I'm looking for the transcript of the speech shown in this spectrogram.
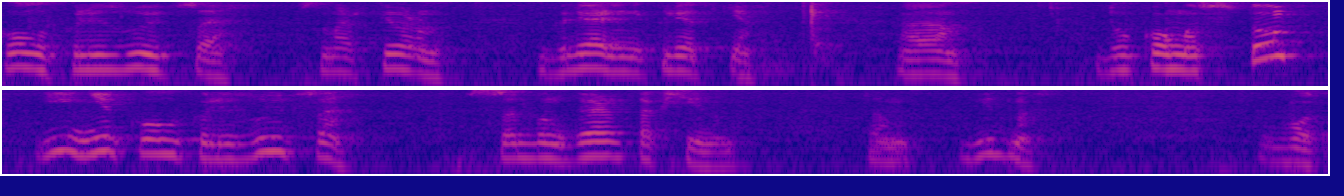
колокализуется с маркером глиальной клетки э, 2,100 и не колокализуется с бунгаротоксином. Там видно? Вот.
